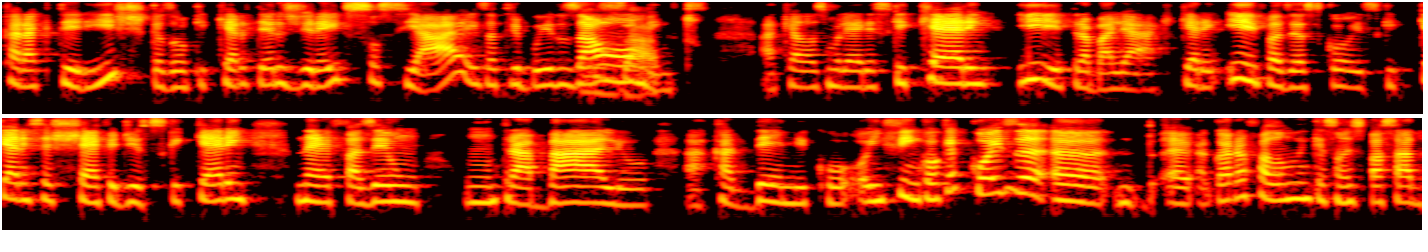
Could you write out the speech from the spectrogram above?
características ou que quer ter os direitos sociais atribuídos a Exato. homens. Aquelas mulheres que querem ir trabalhar, que querem ir fazer as coisas, que querem ser chefe disso, que querem né, fazer um, um trabalho acadêmico, ou enfim, qualquer coisa. Uh, agora falando em questões passado,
